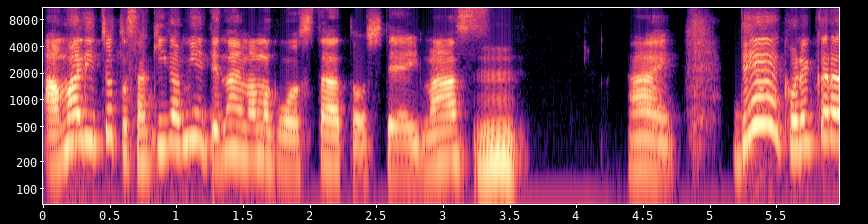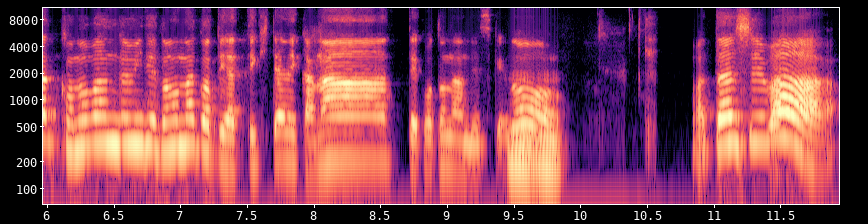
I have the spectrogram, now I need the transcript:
あまりちょっと先が見えてないままこうスタートしています。うん、うん、はい。でこれからこの番組でどんなことやっていきたいかなってことなんですけど、うんうん。私は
